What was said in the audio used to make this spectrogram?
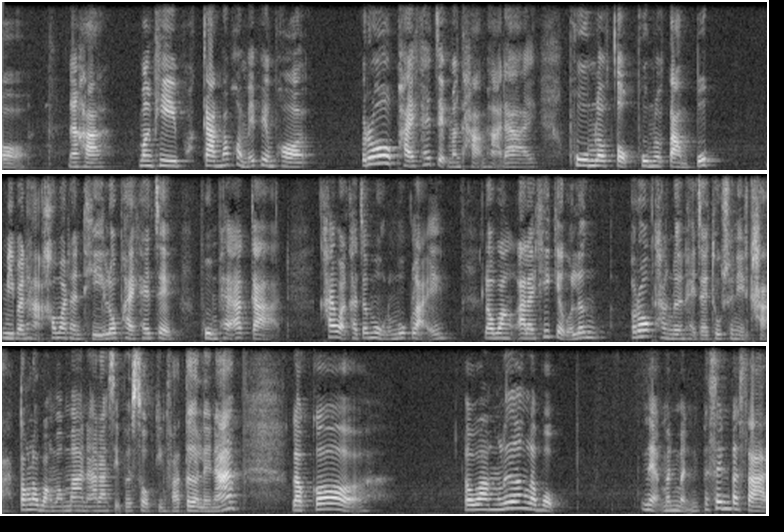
อนะคะ บางทีการพักผ่อนไม่เพียงพอ โรคภัยไข้เจ็บมันถามหาได้ ภูมิเราตกภูมิเราต่ำปุ๊บ มีปัญหาเข้ามาทันทีโรคภัยไข้เจ็บ ภูมิแพ้อากาศไข้หวัดคัดจมูกน้ำมูกไหล ระวังอะไรที่เกี่ยวกับเรื่อง โรคทางเดินหายใจทุกชนิดค่ะ ต้องระวังมากๆนะราศีพฤษภกิ่งฟ้าเตือนเลยนะ แล้วก็ระวังเรื่องระบบเนี่ยมันเหมือนเส้นประสาท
